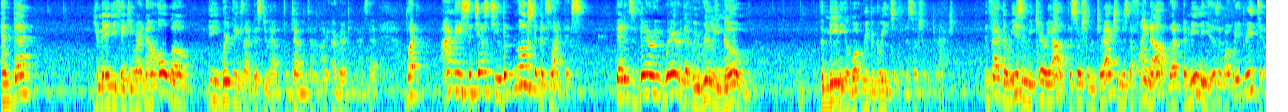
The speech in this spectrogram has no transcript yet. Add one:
And that, you may be thinking right now, oh, well, the weird things like this do happen from time to time. I, I recognize that. But I may suggest to you that most of it's like this. That it's very rare that we really know the meaning of what we've agreed to in a social interaction. In fact, the reason we carry out the social interaction is to find out what the meaning is of what we agreed to.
